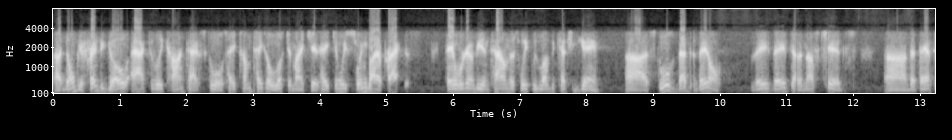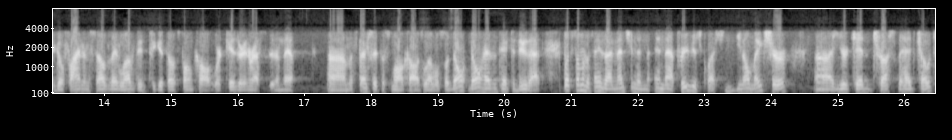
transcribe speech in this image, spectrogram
Uh, don't be afraid to go actively contact schools. Hey, come take a look at my kid. Hey, can we swing by a practice? Hey, we're going to be in town this week. We'd love to catch a game. Uh, schools that they don't they they've got enough kids uh, that they have to go find themselves. They love to, to get those phone calls where kids are interested in them um, especially at the small college level. So don't don't hesitate to do that. But some of the things I mentioned in in that previous question, you know, make sure uh, your kid trusts the head coach.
